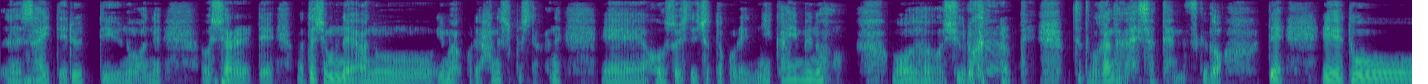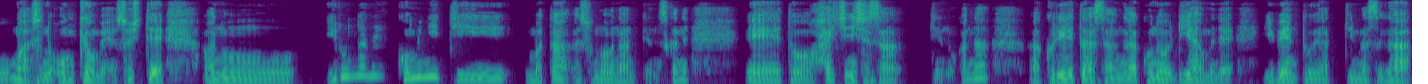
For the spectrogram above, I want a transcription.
割いてるっていうのはね、おっしゃられて、私もね、あの、今これ話しましたかね、えー、放送してちょっとこれ2回目の収録なので、ちょっとわかんなくなっちゃったんですけど、で、えっ、と、まあその音響面、そして、あの、いろんなね、コミュニティ、また、その、なんていうんですかね、えっ、と、配信者さんっていうのかな、クリエイターさんがこのリアムでイベントをやっていますが、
